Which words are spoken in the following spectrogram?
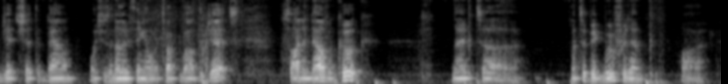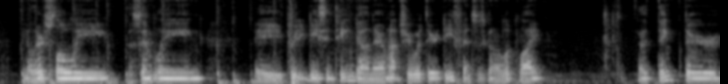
Jets shut them down, which is another thing I want to talk about. The Jets signing Dalvin Cook. That uh, that's a big move for them. Uh, you know, they're slowly assembling a pretty decent team down there. I'm not sure what their defense is going to look like. I think their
